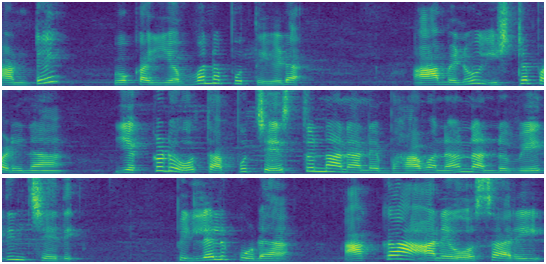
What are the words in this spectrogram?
అంటే ఒక యవ్వనపు తేడా. ఆమెను ఇష్టపడినా ఎక్కడో తప్పు చేస్తున్నాననే భావన నన్ను వేధించేది. పిల్లలు కూడా అక్క అనే ఓసారి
